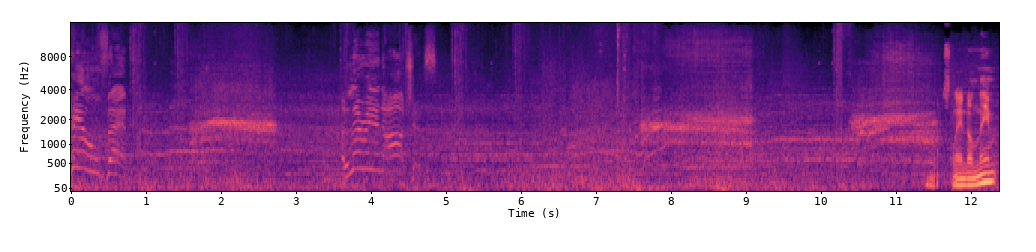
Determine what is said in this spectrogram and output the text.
Kill them. Ellyrian archers. Let's land on them.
